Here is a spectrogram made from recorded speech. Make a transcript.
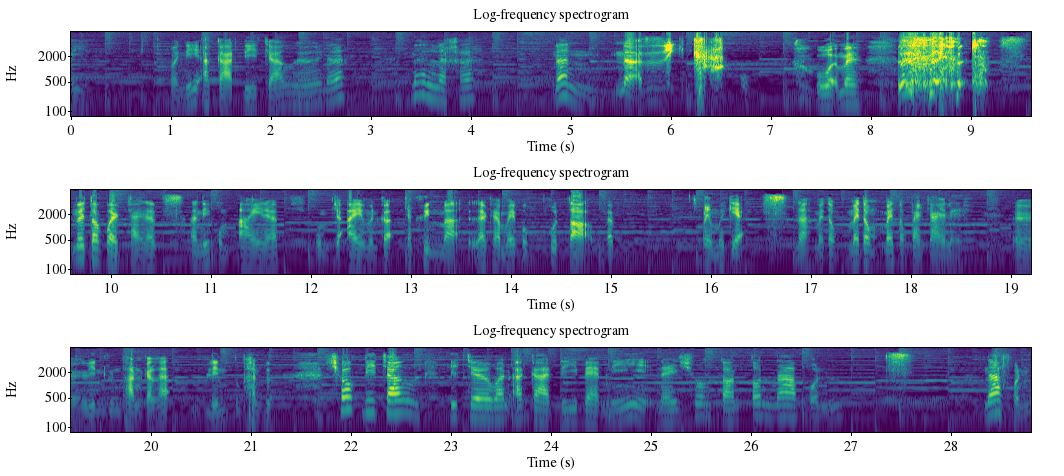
วันนี้อากาศดีจังเลยนะ นั่นแหละค่ะ นั่นน่ะสิคะโอ้ยไม่ ไม่ต้องแปลกใจนะอันนี้ผมไอนะผมจะไอมันก็จะขึ้นมา แล้วทำให้ผมพูดต่อแบบอย่างเมื่อกี้นะไม่ต้องไม่ต้องไม่ต้องแปลกใจเลย เออ ลิ้นคุณพันกันละลิ้นคุณพันโชคดีจัง ที่เจอวันอากาศดีแบบนี้ในช่วงตอนต้นหน้าฝน หน้าฝน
